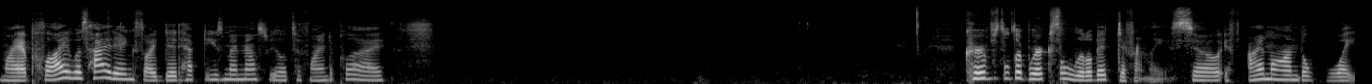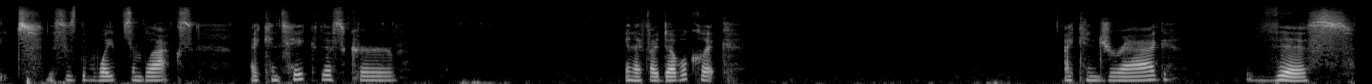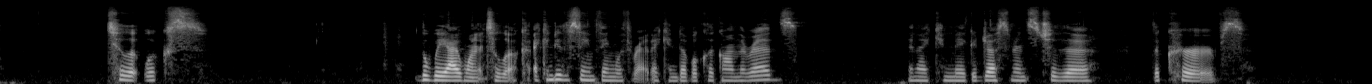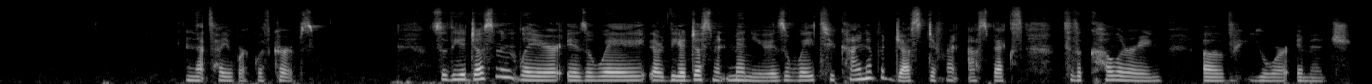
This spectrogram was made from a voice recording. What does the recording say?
My apply was hiding, so I did have to use my mouse wheel to find apply. Curves works a little bit differently. So if I'm on the white, this is the whites and blacks, I can take this curve and if I double click, I can drag this till it looks the way I want it to look. I can do the same thing with red. I can double click on the reds and I can make adjustments to the the curves. And that's how you work with curves. So the adjustment layer is a way, or the adjustment menu is a way to kind of adjust different aspects to the coloring of your image.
